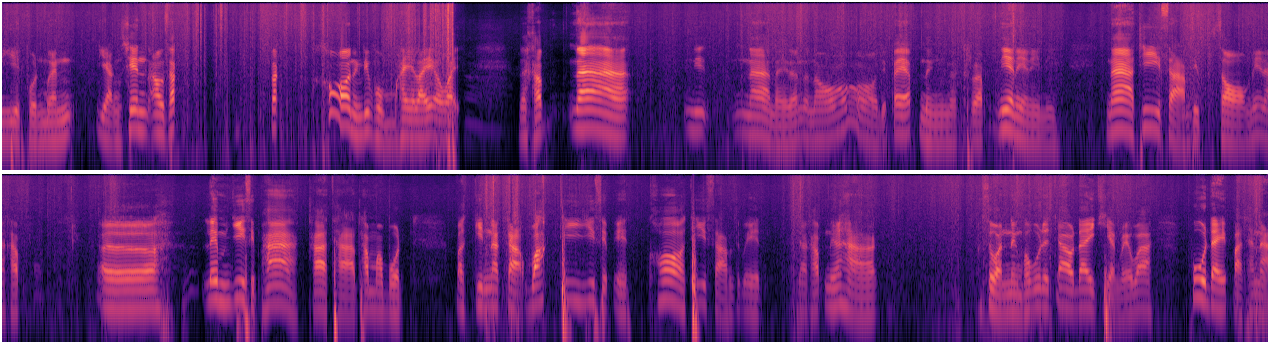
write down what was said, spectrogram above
มีเหตุผลเหมือนอย่างเช่นเอาสักสักข้อหนึ่งที่ผมไฮไลท์เอาไว้นะครับ หน้านี่หน้าไหนแล้วนะเนาะเดี๋ยวแป๊บหนึ่งนะครับ เนี่ยเนี่ยนี่นี่ หน้าที่สามสิบสองนี่นะครับเออเล่มยี่สิบห้าคาถาธรรมบทปกินากะวักที่ยี่สิบเอ็ดข้อที่สามสิบเอ็ดนะครับ เนื้อหาส่วนหนึ่งพระพุทธเจ้าได้เขียนไว้ว่า ผู้ใดปรารถนา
